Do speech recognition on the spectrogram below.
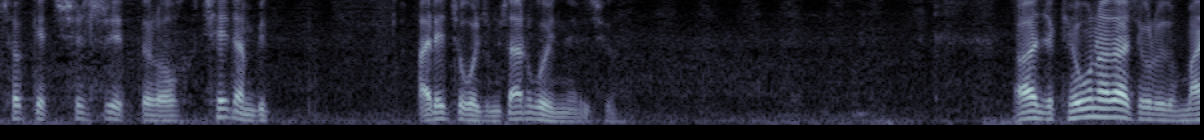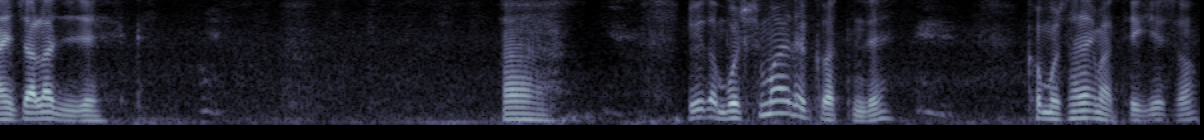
적게 칠 수 있도록 최대한 밑, 아래쪽을 좀 자르고 있네요, 지금. 아, 이제 개운하다, 그래도 많이 잘라지지. 아, 여기다 뭘 심어야 될 것 같은데. 건물 사장님한테 얘기해서.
